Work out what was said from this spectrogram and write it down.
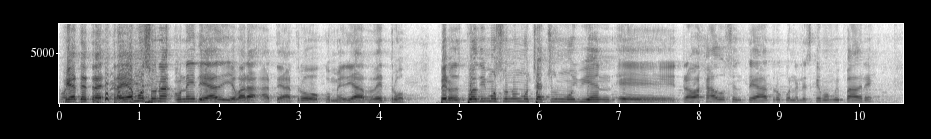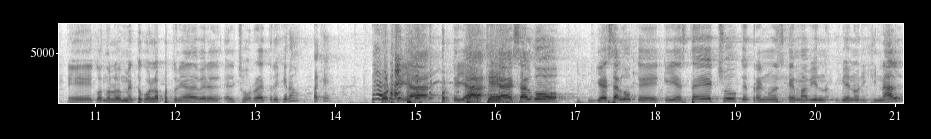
no. Fíjate, tra- traíamos una, una idea de llevar a, a teatro o comedia retro, pero después vimos unos muchachos muy bien eh, trabajados en teatro con el esquema muy padre. Eh, cuando los- me tocó la oportunidad de ver el, el show retro, dije, no, ¿para qué? Porque ya, porque ya, ya es algo, ya es algo que, que ya está hecho, que traen un esquema bien, bien original.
